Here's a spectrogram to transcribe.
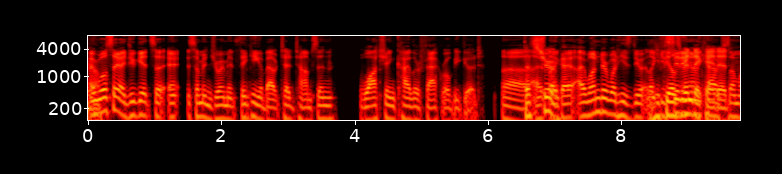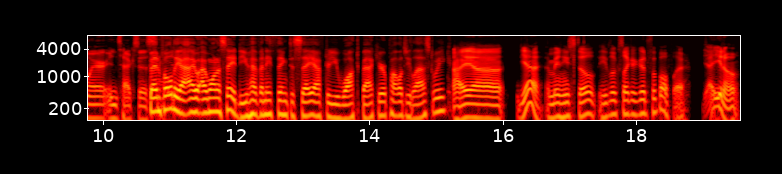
I will say I do get so, eh, some enjoyment thinking about Ted Thompson watching Kyler Fackrell be good. Uh, That's I- true. Like I, I wonder what he's doing. Like He he's feels sitting on a couch vindicated. somewhere in Texas. Ben Foldy, I, I want to say, do you have anything to say after you walked back your apology last week? I uh yeah, I mean he's still he looks like a good football player. Yeah, you know.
